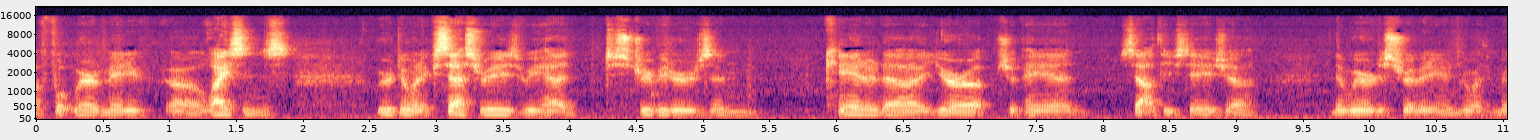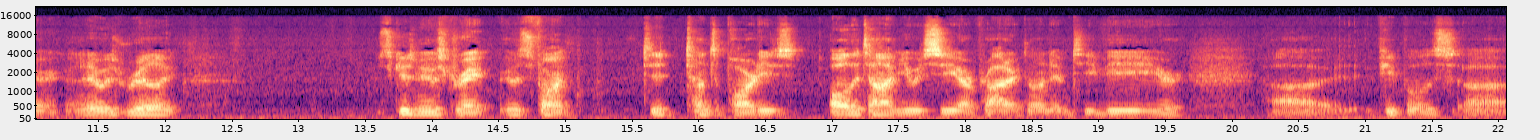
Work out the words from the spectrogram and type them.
a footwear manu- uh, license. We were doing accessories. We had distributors in Canada, Europe, Japan, Southeast Asia. And then we were distributing in North America, and it was really, excuse me, it was great. It was fun. Did tons of parties all the time. You would see our product on MTV or uh, people's uh,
